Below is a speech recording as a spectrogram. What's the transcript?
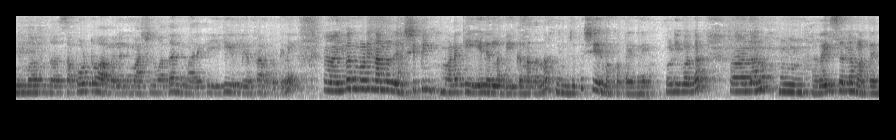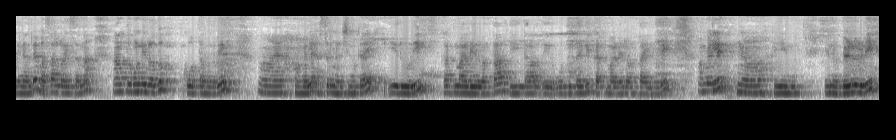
ನಿಮ್ಮ ಸಪೋರ್ಟು ಆಮೇಲೆ ನಿಮ್ಮ ಆಶೀರ್ವಾದ, ನಿಮ್ಮ ಆರೈಕೆ ಹೀಗೆ ಇರಲಿ ಅಂತ ಅನ್ಕೋತೀನಿ. ಇವಾಗ ನೋಡಿ ನಾನು ರೆಸಿಪಿ ಮಾಡೋಕ್ಕೆ ಏನೆಲ್ಲ ಬೇಕನ್ನೋದನ್ನು ನಿಮ್ಮ ಜೊತೆ ಶೇರ್ ಮಾಡ್ಕೊತಾ ಇದ್ದೀನಿ. ನೋಡಿ ಇವಾಗ ನಾನು ರೈಸನ್ನು ಮಾಡ್ತಾಯಿದ್ದೀನಿ ಅಂದರೆ ಮಸಾಲೆ ರೈಸನ್ನು ನಾನು ತೊಗೊಂಡಿರೋದು ಕೊತ್ತಂಬರಿ. ಆಮೇಲೆ ಹಸಿರು ಮೆಣಸಿನ್ಕಾಯಿ, ಈರುಳ್ಳಿ ಕಟ್ ಮಾಡಿರುವಂಥ ಈ ಥರ ಉದ್ದದಾಗಿ ಕಟ್ ಮಾಡಿರುವಂಥ ಈರುಳ್ಳಿ. ಆಮೇಲೆ ಈ- ಏನು ಬೆಳ್ಳುಳ್ಳಿ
